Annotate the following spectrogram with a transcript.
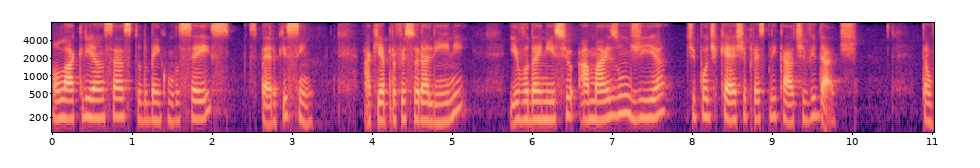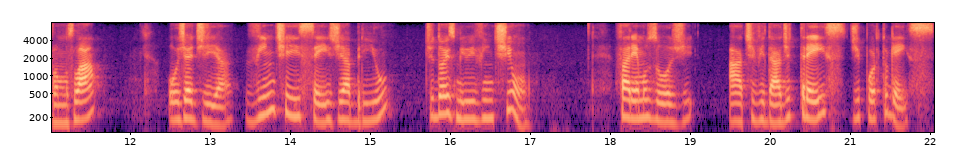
Olá, crianças, tudo bem com vocês? Espero que sim. Aqui é a professora Aline e eu vou dar início a mais um dia de podcast para explicar a atividade. Então vamos lá? Hoje é dia 26 de abril de 2021. Faremos hoje a atividade 3 de português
